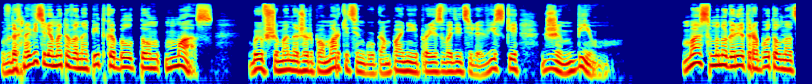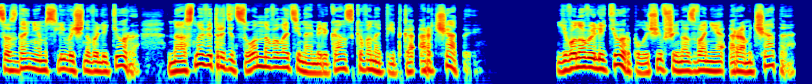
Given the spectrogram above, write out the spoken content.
Вдохновителем этого напитка был Том Масс, бывший менеджер по маркетингу компании-производителя виски Джим Бим. Масс много лет работал над созданием сливочного ликера на основе традиционного латиноамериканского напитка арчаты. Его новый ликер, получивший название рамчата,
